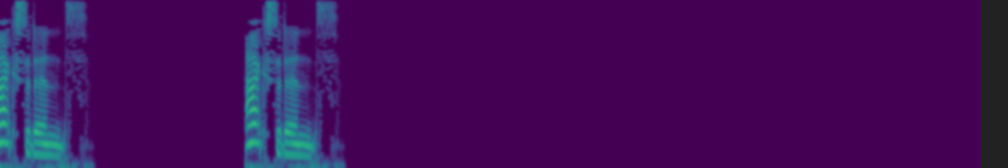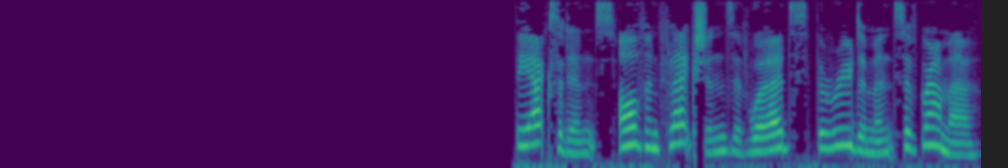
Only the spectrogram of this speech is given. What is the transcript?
accidence, accidence, the accidents of inflections of words, the rudiments of grammar.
